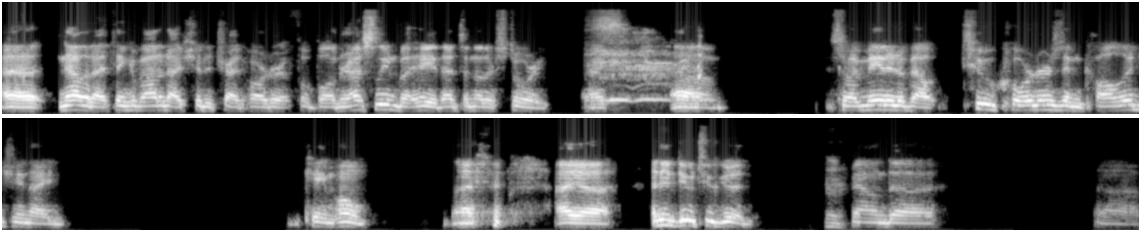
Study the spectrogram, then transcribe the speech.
uh, now that I think about it, I should have tried harder at football and wrestling. But hey, that's another story, right? um, so I made it about two quarters in college, and I came home. I I, uh, I didn't do too good. Hmm. Found uh, uh,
